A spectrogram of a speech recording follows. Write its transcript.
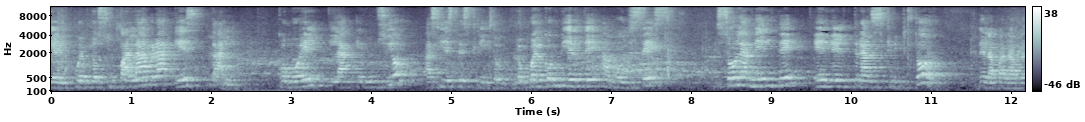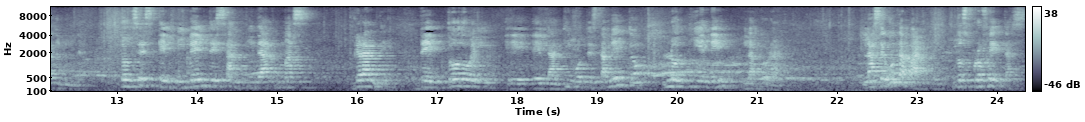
y el pueblo. Su palabra es tal. Como él la enunció, así está escrito, lo cual convierte a Moisés solamente en el transcriptor de la palabra divina. Entonces, el nivel de santidad más grande de todo el, eh, el Antiguo Testamento lo tiene la Torah. La segunda parte, los profetas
